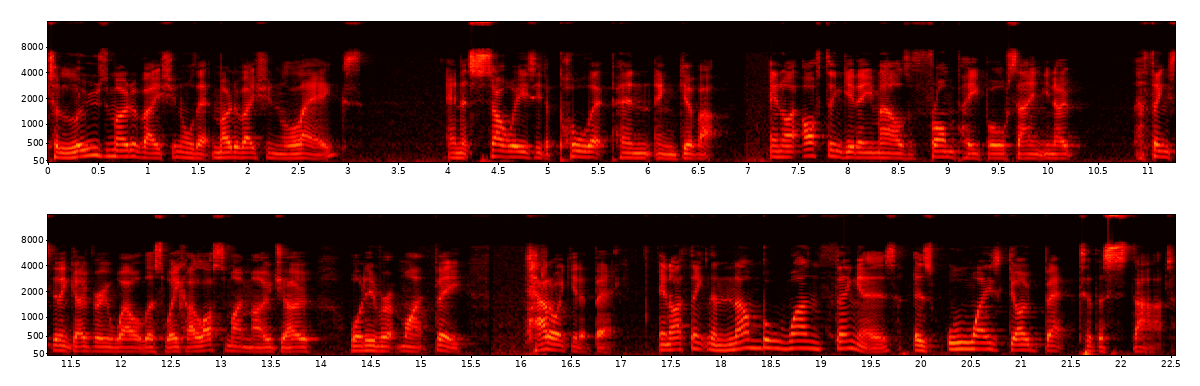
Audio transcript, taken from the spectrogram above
to lose motivation or that motivation lags, and it's so easy to pull that pin and give up. And I often get emails from people saying, you know, things didn't go very well this week, I lost my mojo, whatever it might be. How do I get it back? And I think the number one thing is is always go back to the start.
